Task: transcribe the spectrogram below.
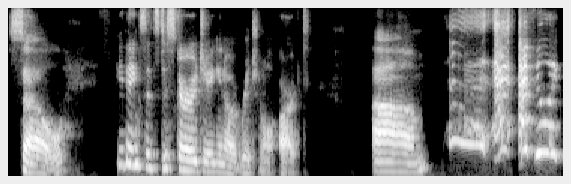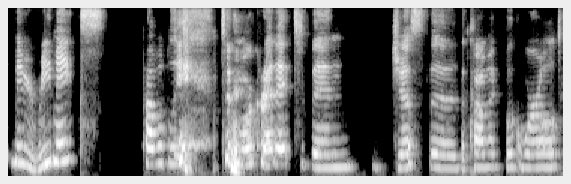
So he thinks it's discouraging, you know, original art. Um, eh, I, I feel like maybe remakes probably took more credit than just the the comic book world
